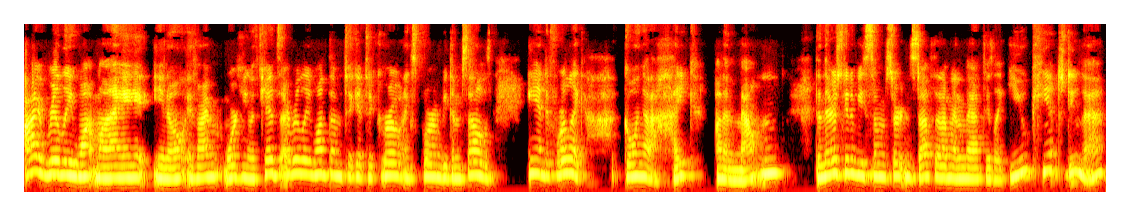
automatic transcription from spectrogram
I really want my, you know, if I'm working with kids, I really want them to get to grow and explore and be themselves. And if we're like going on a hike on a mountain, then there's going to be some certain stuff that I'm going to have to be like, you can't do that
